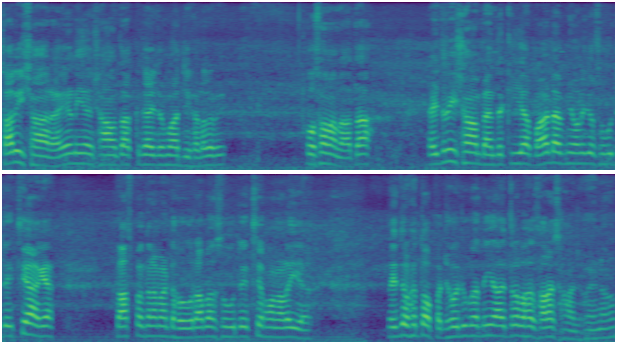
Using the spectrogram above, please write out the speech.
ਸਾਰੀ ਛਾਂ ਰਹਿ ਜਾਣੀ ਆ, ਸ਼ਾਮ ਤੱਕ ਜਾਈ ਜਦੋਂ ਮਰਜ਼ੀ ਖੜਾ ਰਵੇ। ਉਸ ਨਾਲ ਲਾਤਾ। ਇਧਰ ਹੀ ਛਾਂ ਬੰਦ ਕੀ ਆ, ਬਾਹਰ ਡੱਬੀ ਆਉਣੀ, ਜਦੋਂ ਸੂਰਜ ਇੱਥੇ ਆ ਗਿਆ 10-15 ਮਿੰਟ ਹੋਰ ਆ, ਬਸ ਸੂਰਜ ਇੱਥੇ ਆਉਣ ਵਾਲੀ ਆ। ਇਧਰ ਫਿਰ ਧੁੱਪ 'ਚ ਹੋ ਜੂਗਾ ਨਹੀਂ ਇਧਰ ਬਸ ਸਾਰਾ ਛਾਂ 'ਚ ਹੋ ਜਾਣਾ।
